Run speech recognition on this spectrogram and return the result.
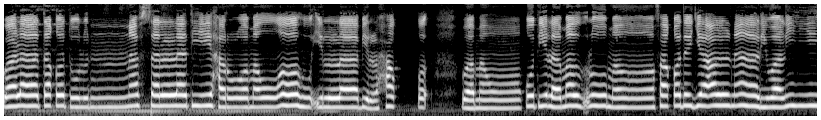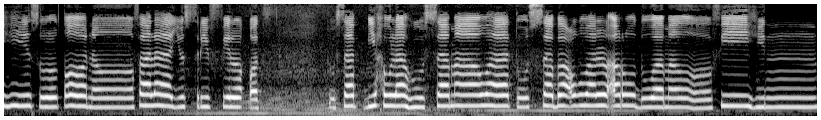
ولا تقتلوا النفس التي حرم الله إلا بالحق. ومن قتل مظلوما فقد جعلنا لوليه سلطانا فلا يسرف في القتل. تسبح له السماوات السبع والأرض ومن فيهن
